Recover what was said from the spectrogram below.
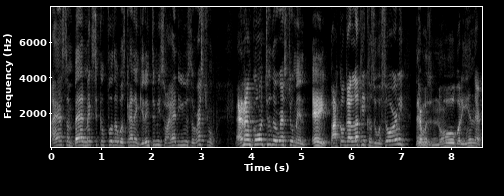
I had some bad Mexican food that was kind of getting to me, so I had to use the restroom. And I'm going to the restroom, and hey, Paco got lucky because it was so early. There was nobody in there.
